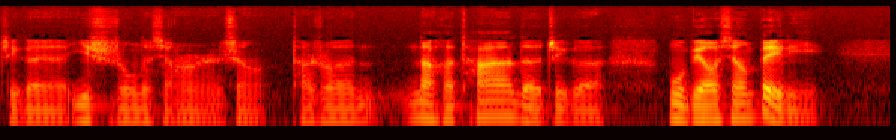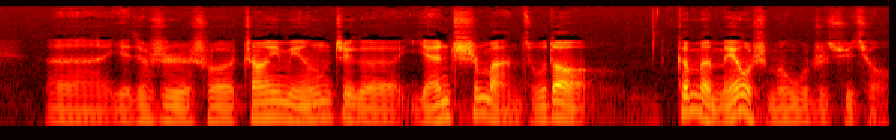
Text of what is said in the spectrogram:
这个意识中的享受人生。他说，那和他的这个目标相背离，呃，也就是说，张一鸣这个延迟满足到。根本没有什么物质需求，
